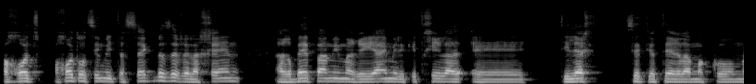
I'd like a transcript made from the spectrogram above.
פחות, פחות רוצים להתעסק בזה, ולכן הרבה פעמים הראייה היא מלכתחילה אה, תלך קצת יותר למקום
